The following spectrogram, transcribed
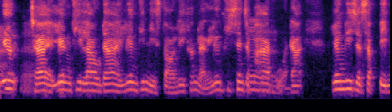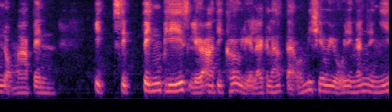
เรื่องใช่เรื่องที่เล่าได้เรื่องที่มี story ข้างหลังเรื่องที่เช่นจะพาดหัวได้ เรื่องที่จะ spin ออกมาเป็นอีกสิบ think piece หรือ article หรืออะไรก็แล้ว แต่ว่า Michelle Yeoh อย่างนั้นอย่างนี้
